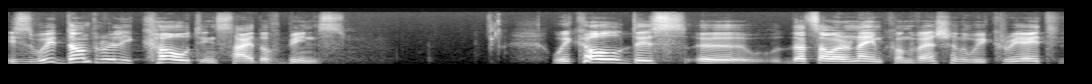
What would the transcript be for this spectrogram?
is we don't really code inside of beans. We call this, uh, that's our name convention, we create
